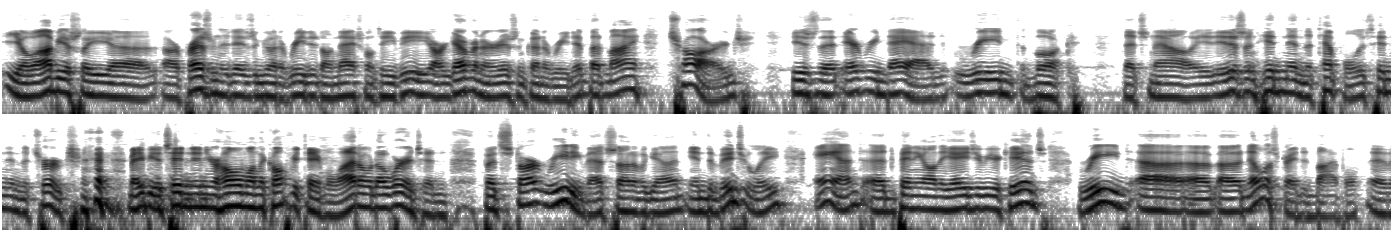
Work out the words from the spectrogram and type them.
you know, obviously, uh, our president isn't going to read it on national TV. Our governor isn't going to read it. But my charge is that every dad read the book that's now it isn't hidden in the temple it's hidden in the church. Maybe it's hidden in your home on the coffee table i don't know where it's hidden. But start reading that son of a gun individually and uh, depending on the age of your kids read uh, uh, an illustrated bible uh,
